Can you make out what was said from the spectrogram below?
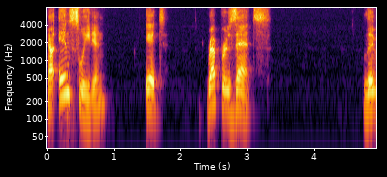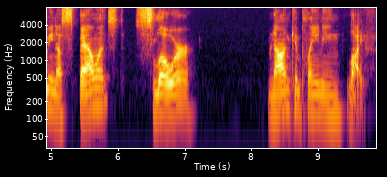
Now, in Sweden, it represents living a balanced, slower, non complaining life.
